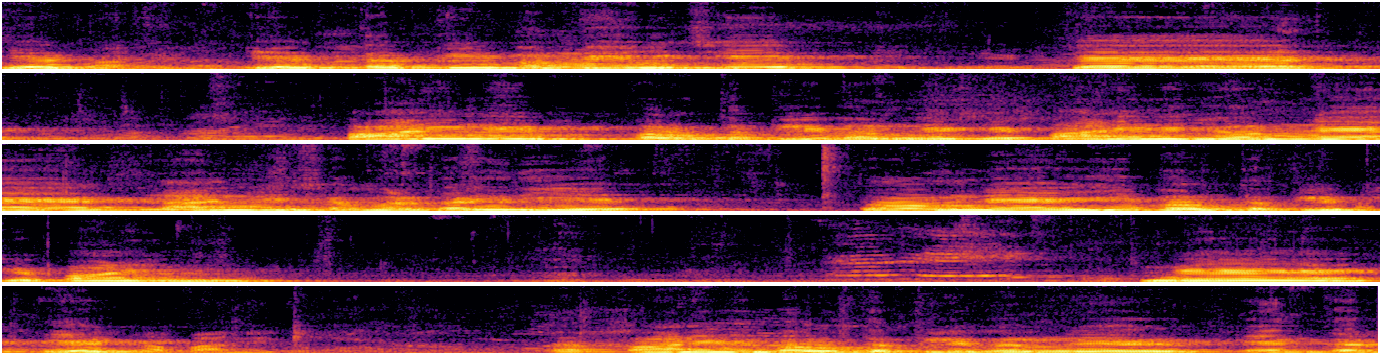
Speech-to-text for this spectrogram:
એક એક તકલીફ અમને એ છે કે પાણીની બહુ તકલીફ અમને છે. પાણીની જો અમને લાઈનની સગવડ કરી દઈએ, તો અમને એ બહુ તકલીફ છે પાણીની. ને એક પાણીની બહુ તકલીફ અમને, ટેન્કર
